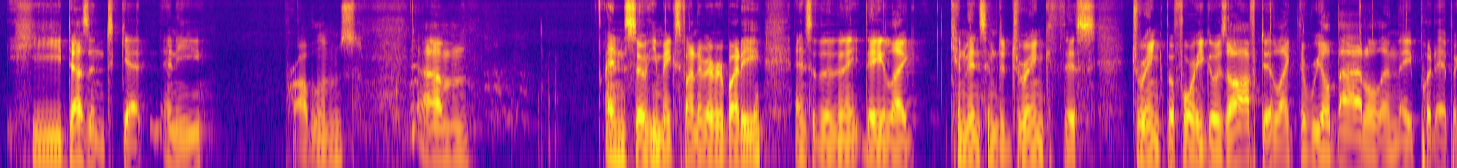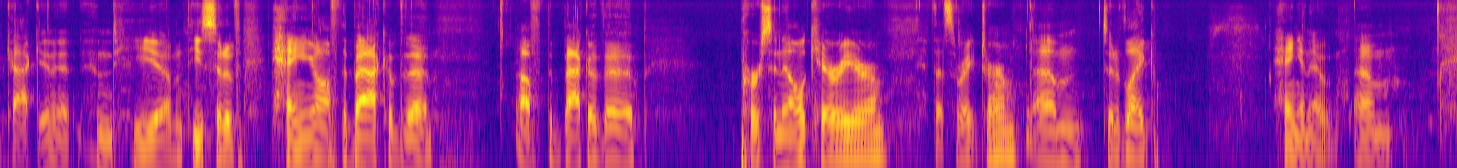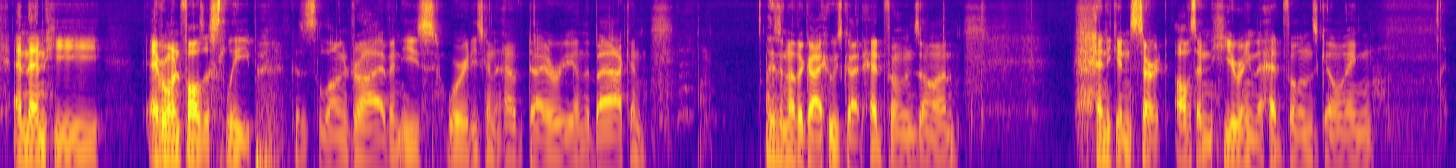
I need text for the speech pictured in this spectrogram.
he doesn't get any problems. Um, and so he makes fun of everybody, and so then they, they like convince him to drink this drink before he goes off to like the real battle, and they put ipecac in it, and he um, he's sort of hanging off the back of the off the back of the personnel carrier, if that's the right term, um, sort of like hanging out, um, and then he everyone falls asleep because it's a long drive, and he's worried he's going to have diarrhea in the back, and there's another guy who's got headphones on and he can start all of a sudden hearing the headphones going,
